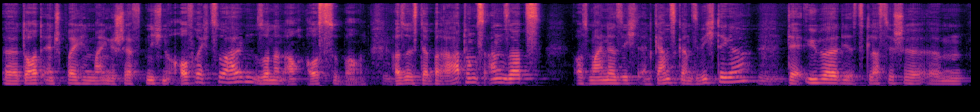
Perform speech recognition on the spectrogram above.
äh, dort entsprechend mein Geschäft nicht nur aufrechtzuerhalten, sondern auch auszubauen. Mhm. Also ist der Beratungsansatz aus meiner Sicht ein ganz, ganz wichtiger, der über das klassische ähm,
